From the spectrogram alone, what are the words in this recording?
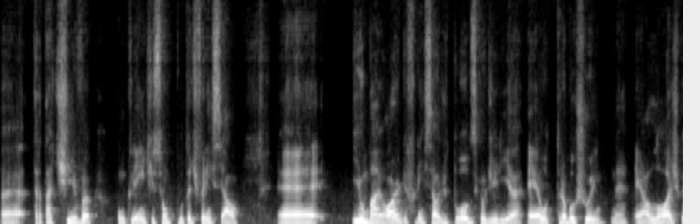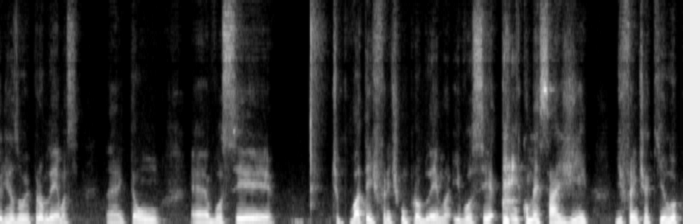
é, tratativa com o cliente, isso é um puta diferencial. É, e o maior diferencial de todos, que eu diria, é o troubleshooting, né? É a lógica de resolver problemas. Né? Então, é, você tipo, bater de frente com um problema e você começar a agir de frente àquilo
